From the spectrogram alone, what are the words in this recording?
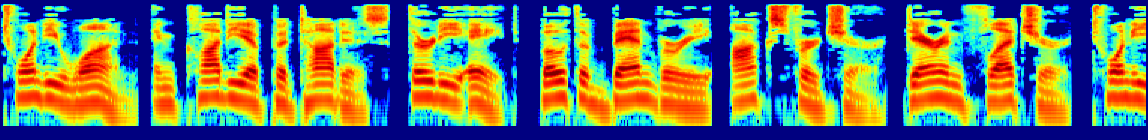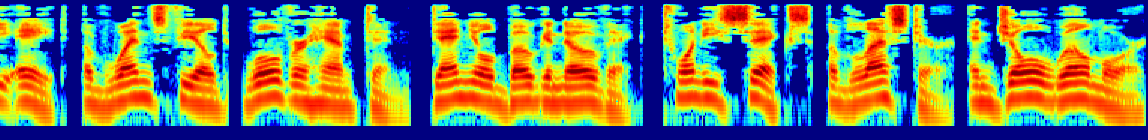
21, and Claudia Patatas, 38, both of Banbury, Oxfordshire, Darren Fletcher, 28, of Wednesfield, Wolverhampton, Daniel Bogunovic, 26, of Leicester, and Joel Wilmore,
